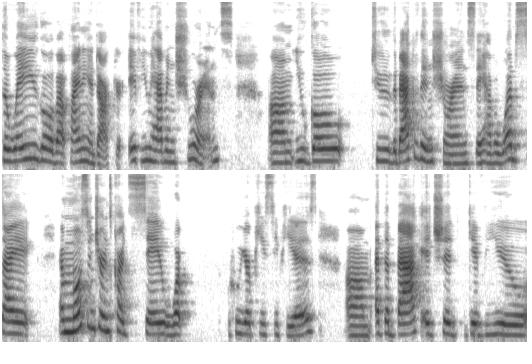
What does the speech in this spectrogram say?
the way you go about finding a doctor if you have insurance um, you go to the back of the insurance they have a website and most insurance cards say what who your pcp is um, at the back, it should give you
